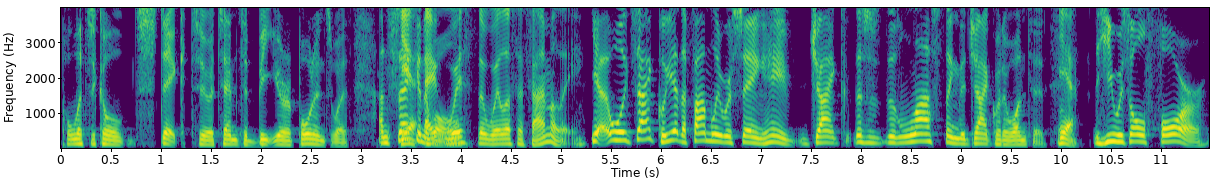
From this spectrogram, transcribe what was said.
political stick to attempt to beat your opponents with. And second yeah, of all, with the will of the family. yeah, well, exactly. Yeah, the family were saying, "Hey, Jack, this is the last thing that Jack would have wanted." Yeah. he was all for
